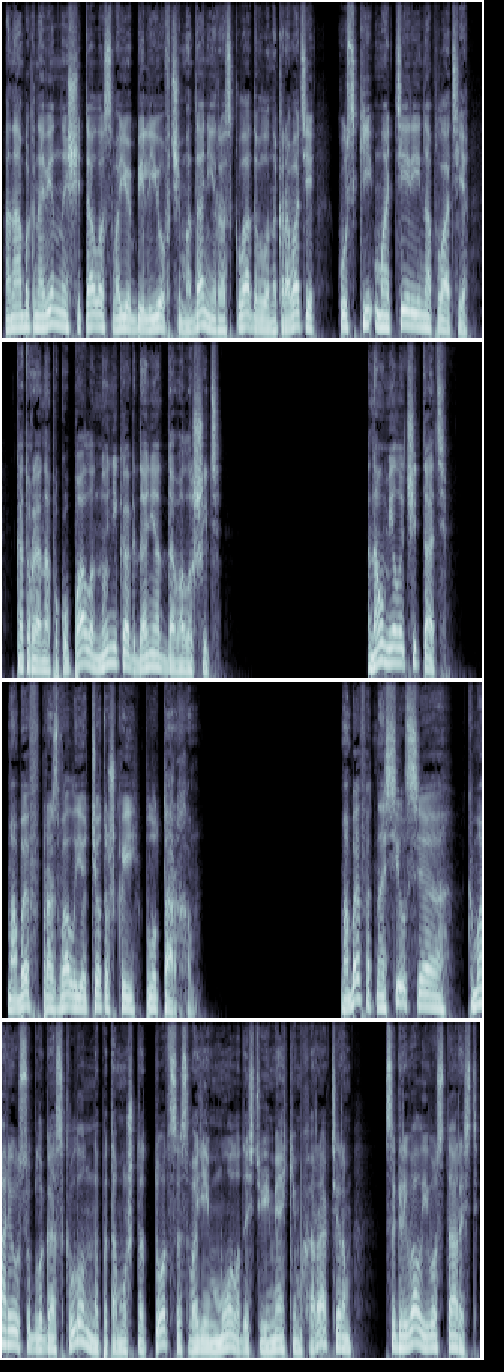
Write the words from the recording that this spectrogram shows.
она обыкновенно считала свое белье в чемодане и раскладывала на кровати куски материи на платье, которые она покупала, но никогда не отдавала шить. Она умела читать. Мабеф прозвал ее тетушкой Плутархом. Мабеф относился к Мариусу благосклонно, потому что тот со своей молодостью и мягким характером согревал его старость,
